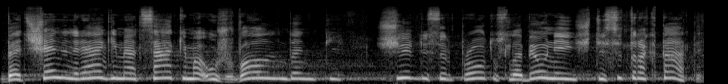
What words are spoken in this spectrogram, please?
Bet šiandien regime atsakymą užvaldantį širdis ir protus labiau nei ištisi traktatai.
